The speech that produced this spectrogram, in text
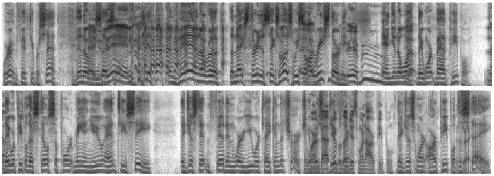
We're at 50%. And then over And the then and then over the, the next three to six months, we saw it reach 30. yeah. And you know what? Yeah. They weren't bad people. No. They were people that still support me and you and TC. They just didn't fit in where you were taking the church. They It weren't bad people. They just weren't our people. They just weren't our people to right. stay.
